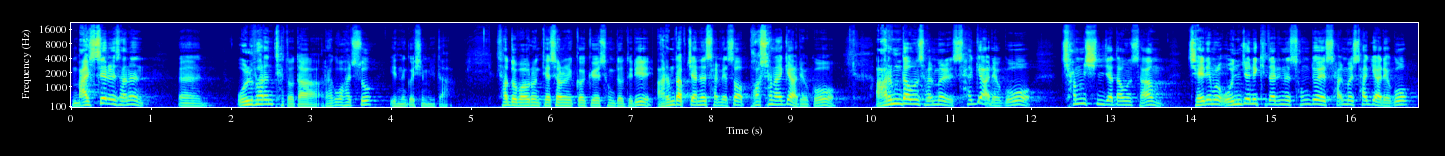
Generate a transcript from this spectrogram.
말세를 사는 에, 올바른 태도다라고 할 수 있는 것입니다. 사도 바울은 데살로니가 교회 성도들이 아름답지 않은 삶에서 벗어나게 하려고 아름다운 삶을 살게 하려고 참 신자다운 삶, 재림을 온전히 기다리는 성도의 삶을 살게 하려고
